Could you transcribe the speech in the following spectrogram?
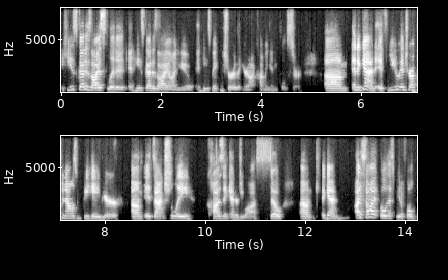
he's got his eyes slitted and he's got his eye on you and he's making sure that you're not coming any closer. Um, and again if you interrupt an owl's behavior um, it's actually causing energy loss. So um, again i saw it oh that's beautiful.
